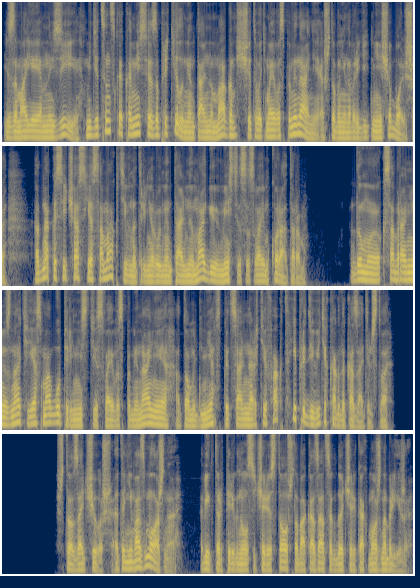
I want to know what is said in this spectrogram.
Из-за моей амнезии медицинская комиссия запретила ментальным магам считывать мои воспоминания, чтобы не навредить мне еще больше. Однако сейчас я сама активно тренирую ментальную магию вместе со своим куратором. Думаю, к собранию знати я смогу перенести свои воспоминания о том дне в специальный артефакт и предъявить их как доказательство. «Что за чушь? Это невозможно!» Виктор перегнулся через стол, чтобы оказаться к дочери как можно ближе.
